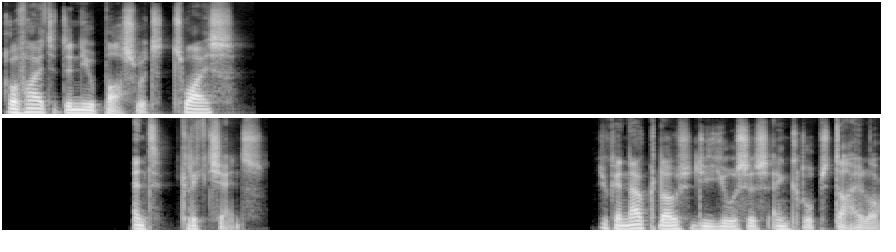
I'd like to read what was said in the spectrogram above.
Provide the new password twice and click Change. You can now close the Users and Groups dialog.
